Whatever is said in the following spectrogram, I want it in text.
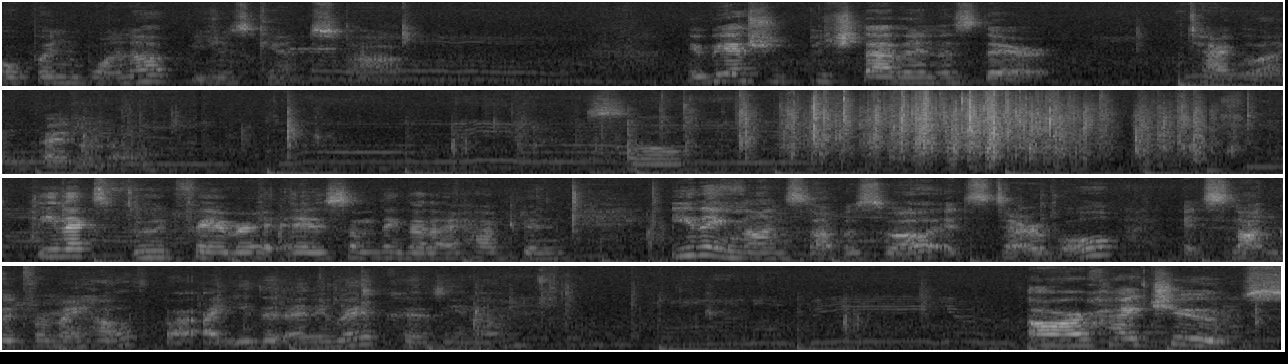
open one up, you just can't stop. Maybe I should pitch that in as their tagline, I don't know. So, the next food favorite is something that I have been eating non-stop as well. It's terrible. It's not good for my health, but I eat it anyway because, you know. Our Hi-Chews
